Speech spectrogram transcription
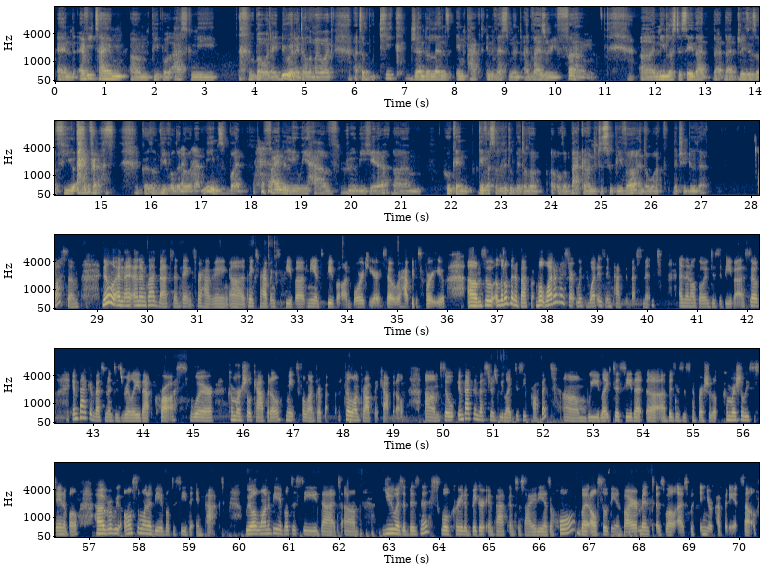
and every time um, people ask me about what I do, and I tell them I work at a boutique gender lens impact investment advisory firm. Uh, needless to say, that that that raises a few eyebrows because some people don't know what that means. But finally, we have Ruby here. Um, who can give us a little bit of a of a background into Supiva and the work that you do there. Awesome. No, and and I'm glad, Max, and thanks for having uh, thanks for having Supiva, me and Supiva on board here. So we're happy to support you. Um, so a little bit of background. Well, why don't I start with what is impact investment, and then I'll go into Supiva. So impact investment is really that cross where commercial capital meets philanthropic philanthropic capital. Um, so, impact investors, we like to see profit. Um, we like to see that uh, a business is commercial, commercially sustainable. However, we also want to be able to see the impact. We all want to be able to see that um, you as a business will create a bigger impact on society as a whole, but also the environment as well as within your company itself.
